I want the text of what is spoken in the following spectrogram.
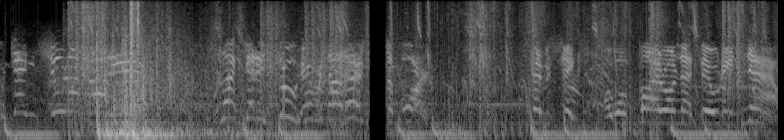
We're getting shoot up out here! We're not getting through here without air support! 7-6, I want fire on that building now!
